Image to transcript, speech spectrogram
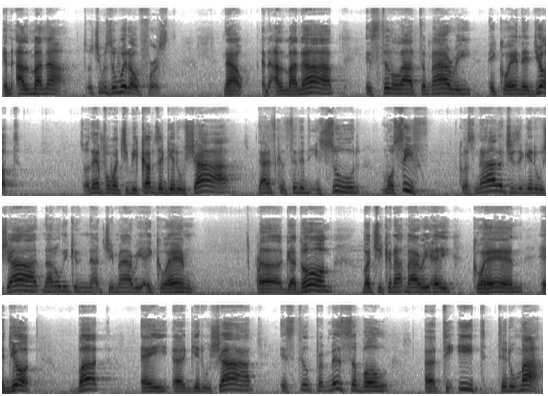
an almana. So she was a widow first. Now, an almana is still allowed to marry a kohen hediot. So therefore, when she becomes a gerusha, that is considered isur mosif. Because now that she's a Gerusha, not only can not she marry a Kohen uh, Gadol, but she cannot marry a Kohen Hediot. But a, a Gerusha is still permissible uh, to eat teruma.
